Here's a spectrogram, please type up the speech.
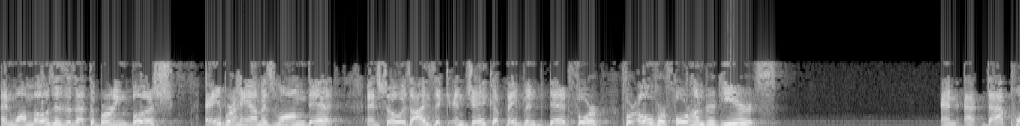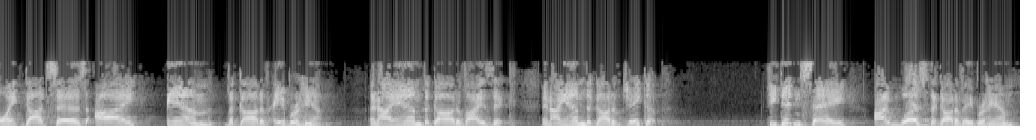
And while Moses is at the burning bush, Abraham is long dead. And so is Isaac and Jacob. They've been dead for, for over 400 years. And at that point, God says, I am the God of Abraham. And I am the God of Isaac. And I am the God of Jacob. He didn't say, I was the God of Abraham.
